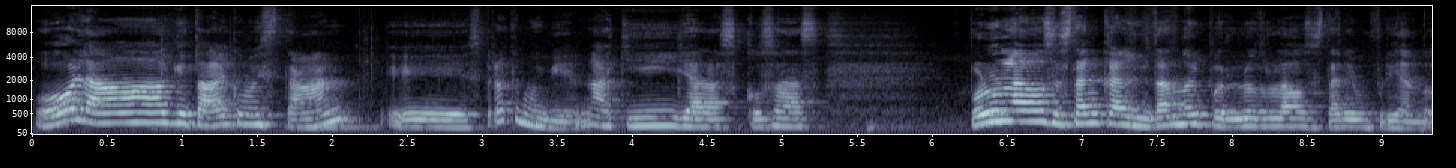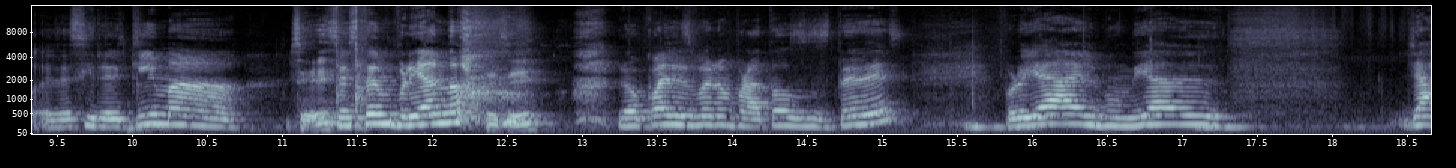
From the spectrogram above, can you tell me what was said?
Hola, ¿qué tal? ¿Cómo están? Eh, espero que muy bien. Aquí ya las cosas, por un lado se están calentando y por el otro lado se están enfriando. Es decir, el clima Sí. se está enfriando, Sí, sí. lo cual es bueno para todos ustedes. Pero ya el mundial, ya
